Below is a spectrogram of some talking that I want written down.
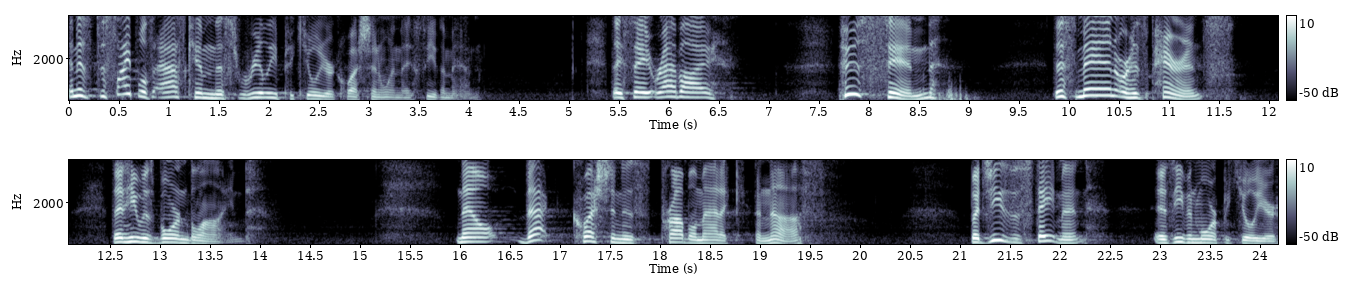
And his disciples ask him this really peculiar question when they see the man. They say, Rabbi, who sinned, this man or his parents? That he was born blind. Now, that question is problematic enough, but Jesus' statement is even more peculiar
